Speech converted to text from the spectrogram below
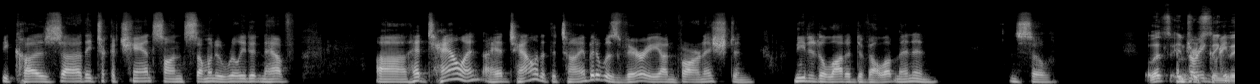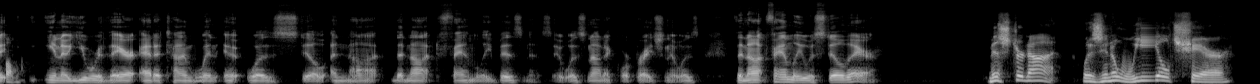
because uh, they took a chance on someone who really didn't have Uh, had talent. I had talent at the time, but it was very unvarnished and needed a lot of development. And and so Well, that's I'm interesting that you know you were there at a time when it was still a not the Knott family business. It was not a corporation. It was the Knott family was still there. Mr. Knott was in a wheelchair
